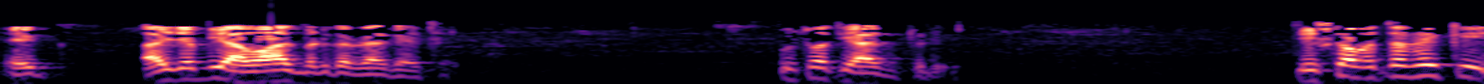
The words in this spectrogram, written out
ایک اجبی آواز بن کر رہ گئے تھے۔ اس وقت یاد اتری اس کا مطلب ہے کہ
